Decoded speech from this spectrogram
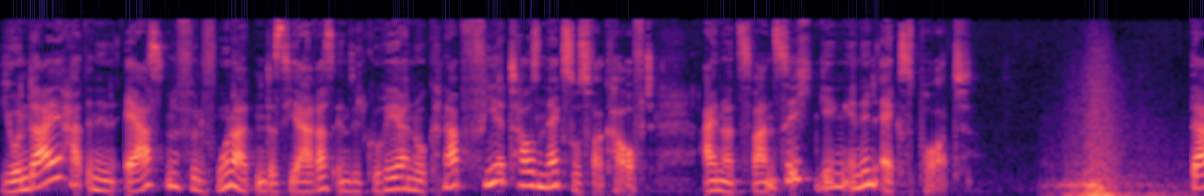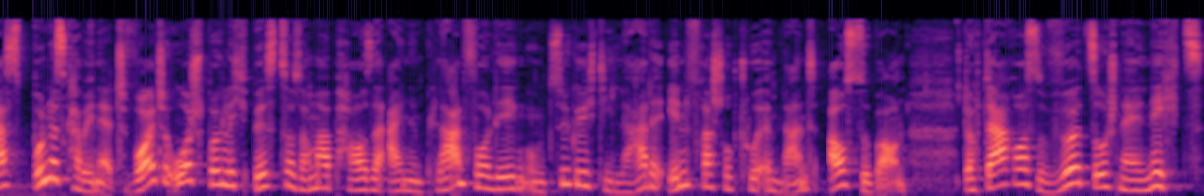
Hyundai hat in den ersten fünf Monaten des Jahres in Südkorea nur knapp 4000 Nexus verkauft. 120 gingen in den Export. Das Bundeskabinett wollte ursprünglich bis zur Sommerpause einen Plan vorlegen, um zügig die Ladeinfrastruktur im Land auszubauen. Doch daraus wird so schnell nichts.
